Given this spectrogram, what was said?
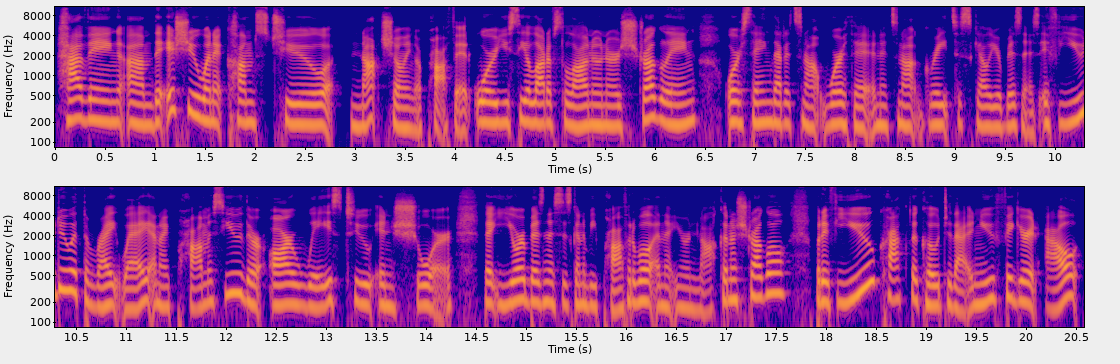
having um, the issue when it comes to not showing a profit, or you see a lot of salon owners struggling or saying that it's not worth it and it's not great to scale your business. If you do it the right way, and I promise you, there are ways to ensure that your business is going to be profitable and that you're not going to struggle. But if you crack the code to that and you figure it out,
